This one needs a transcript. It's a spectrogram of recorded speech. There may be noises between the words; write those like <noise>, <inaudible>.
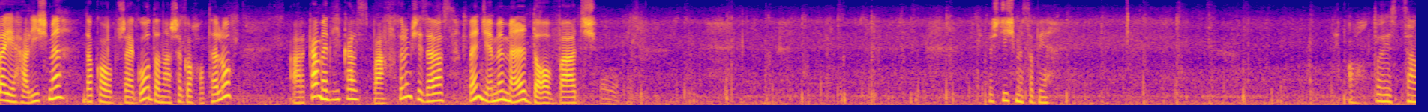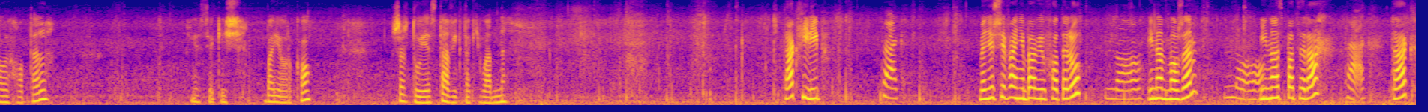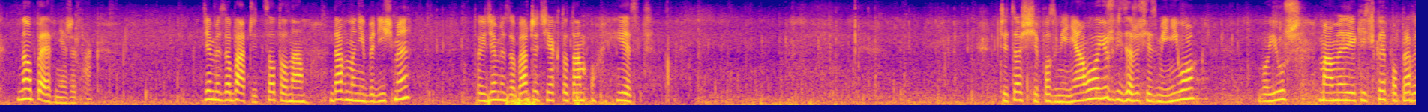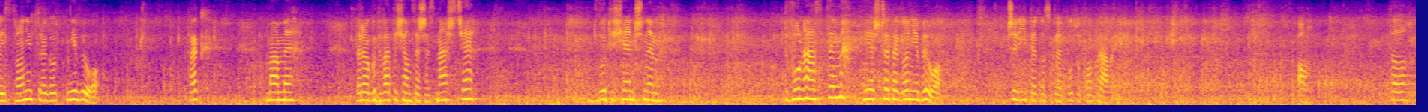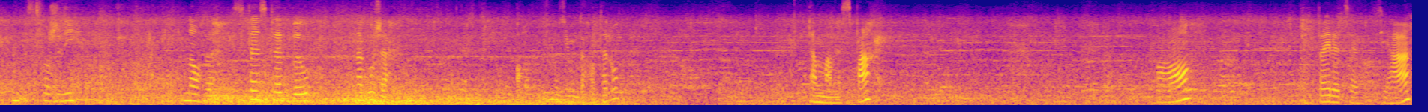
zajechaliśmy do koło brzegu, do naszego hotelu Arka Medical Spa, w którym się zaraz będziemy meldować. Wyszliśmy sobie. O, to jest cały hotel. Jest jakieś bajorko. Żartuję, stawik taki ładny. Tak, Filip? Tak. Będziesz się fajnie bawił w hotelu? No. I nad morzem? No. I na spacerach? Tak. Tak? No pewnie, że tak. Idziemy zobaczyć, co to nam. Dawno nie byliśmy. To idziemy zobaczyć, jak to tam jest. Czy coś się pozmieniało? Już widzę, że się zmieniło, bo już mamy jakiś sklep po prawej stronie, którego nie było. Tak? Mamy rok 2016. W 2012 jeszcze tego nie było. Czyli tego sklepu tu po prawej. O, to stworzyli nowy. Ten sklep był na górze. O, wchodzimy do hotelu. Tam mamy spa. O, tutaj recepcja.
